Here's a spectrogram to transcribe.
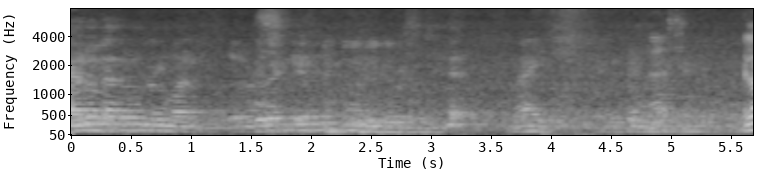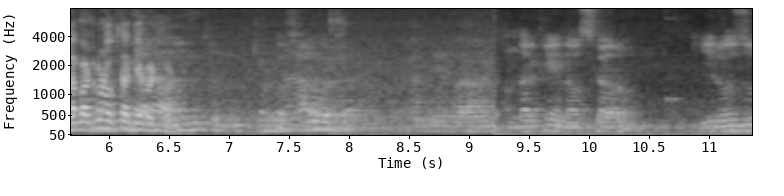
ఇలా పట్టుకోండి ఒకసారి చేపట్టుకోండి అందరికీ నమస్కారం. ఈరోజు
